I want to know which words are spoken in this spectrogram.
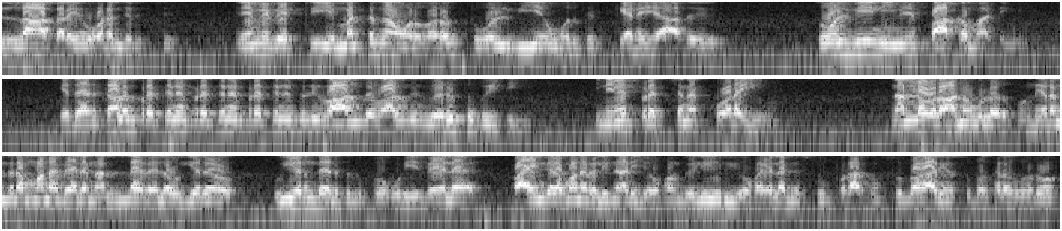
எல்லா தடையும் உடஞ்சிருச்சு. இனிமே வெற்றி மட்டும்தான் உங்களுக்கு வரும். தோல்வியே உங்களுக்கு கிடையாது. தோல்வியை இனிமேல் பார்க்க மாட்டீங்க. எதை எடுத்தாலும் பிரச்சனை பிரச்சனை பிரச்சனை சொல்லி வாழ்ந்து வாழ்ந்து வெறுத்து போயிட்டீங்க. இனிமே பிரச்சனை குறையும். நல்ல ஒரு அணுகுல இருக்கும். நிரந்தரமான வேலை நல்ல வேலை உயர உயர்ந்த இடத்துக்கு போகக்கூடிய வேலை பயங்கரமான வெளிநாடு யோகம் வெளியூர் யோகம் எல்லாமே சூப்பராக இருக்கும். சுபகாரியம் சுப செலவு வரும்.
